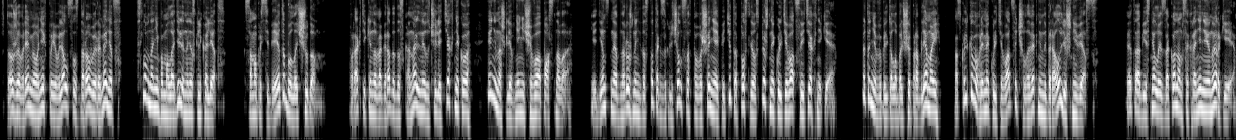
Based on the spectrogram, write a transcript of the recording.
В то же время у них появлялся здоровый румянец, словно они помолодели на несколько лет. Само по себе это было чудом. Практики Новограда досконально изучили технику и не нашли в ней ничего опасного. Единственный обнаруженный недостаток заключался в повышении аппетита после успешной культивации техники. Это не выглядело большой проблемой, поскольку во время культивации человек не набирал лишний вес. Это объяснялось законом сохранения энергии.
